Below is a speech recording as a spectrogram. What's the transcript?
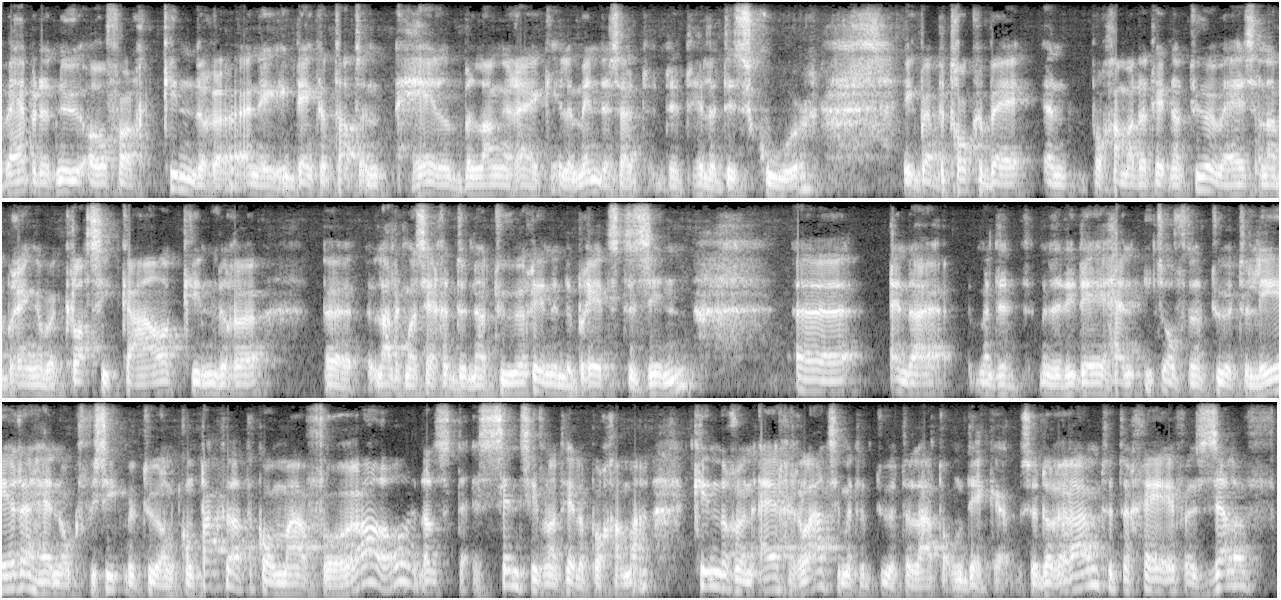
we hebben het nu over kinderen. En ik denk dat dat een heel belangrijk element is uit dit hele discours. Ik ben betrokken bij een programma dat heet Natuurwijs. En dan brengen we klassikaal kinderen, uh, laat ik maar zeggen, de natuur in, in de breedste zin. Uh, en daar met het, met het idee hen iets over de natuur te leren, hen ook fysiek met natuur in contact te laten komen, maar vooral, dat is de essentie van het hele programma, kinderen hun eigen relatie met de natuur te laten ontdekken. Ze de ruimte te geven zelf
